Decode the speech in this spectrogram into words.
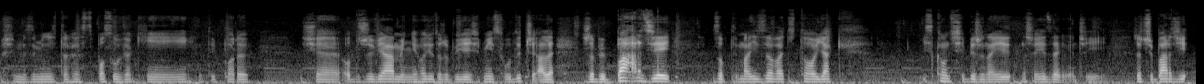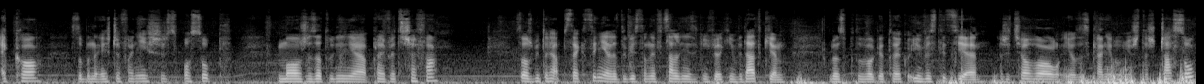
musimy zmienić trochę sposób, w jaki do tej pory się odżywiamy. Nie chodzi o to, żeby jeść mniej słodyczy, ale żeby bardziej zoptymalizować to, jak i skąd się bierze na nasze jedzenie, czyli rzeczy bardziej eko, zrobione w jeszcze fajniejszy sposób, może zatrudnienia private szefa, co brzmi trochę abstrakcyjnie, ale z drugiej strony wcale nie jest jakimś wielkim wydatkiem, biorąc pod uwagę to jako inwestycję życiową i uzyskanie również też czasu.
